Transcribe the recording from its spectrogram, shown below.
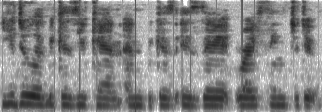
you do it because you can and because it's the right thing to do.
